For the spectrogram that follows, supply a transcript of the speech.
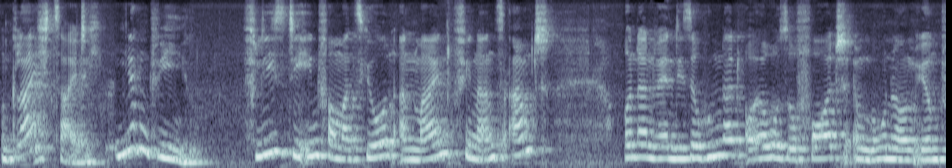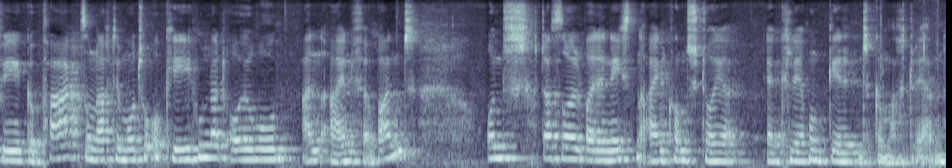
Und gleichzeitig irgendwie fließt die Information an mein Finanzamt und dann werden diese 100 Euro sofort im Grunde genommen irgendwie geparkt, so nach dem Motto, okay, 100 Euro an einen Verband. und das soll bei der nächsten Einkommenssteuererklärung geltend gemacht werden.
